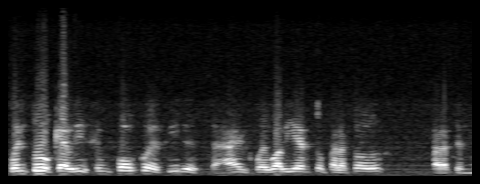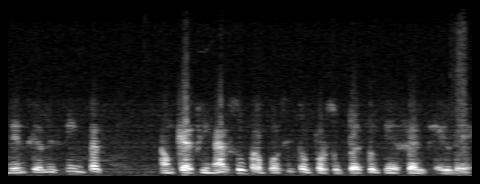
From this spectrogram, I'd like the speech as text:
Cuen tuvo que abrirse un poco, decir está el juego abierto para todos, para tendencias distintas, aunque al final su propósito, por supuesto, que es el, el de,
